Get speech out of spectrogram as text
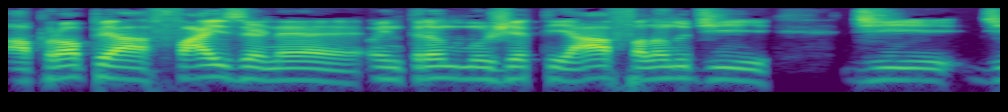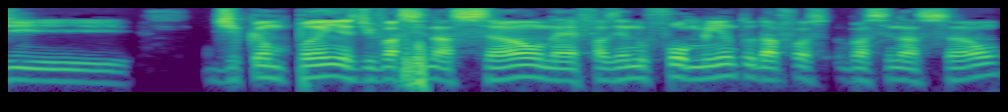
a própria Pfizer, né? Entrando no GTA, falando de, de, de de campanhas de vacinação, né, fazendo fomento da vacinação.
